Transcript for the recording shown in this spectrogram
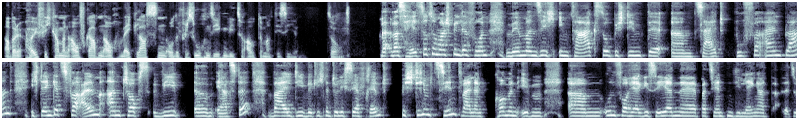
Aber häufig kann man Aufgaben auch weglassen oder versuchen, sie irgendwie zu automatisieren. So. Was hältst du zum Beispiel davon, wenn man sich im Tag so bestimmte ähm, Zeitbuffer einplant? Ich denke jetzt vor allem an Jobs wie ähm, Ärzte, weil die wirklich natürlich sehr fremdbestimmt sind, weil dann kommen eben ähm, unvorhergesehene Patienten, die länger, also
